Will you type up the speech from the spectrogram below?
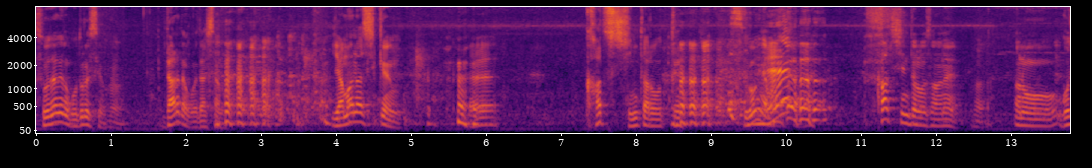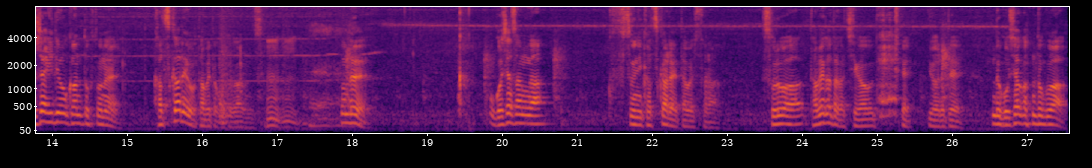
それだけのことですよ、誰だこれ出したの？山梨県、えー、勝慎太郎って。すごいな。勝慎太郎さんはね、あの五社秀夫監督とねカツカレーを食べたことがあるんですよ、そんで五社さんが普通にカツカレー食べてたらそれは食べ方が違うって言われてで五社監督は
